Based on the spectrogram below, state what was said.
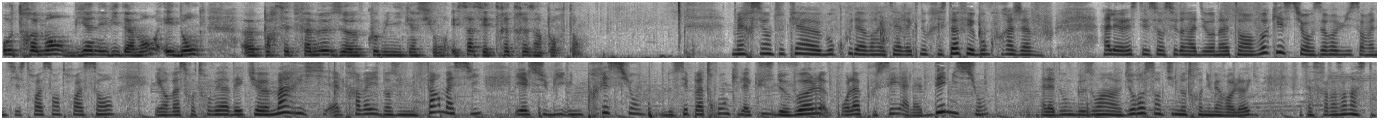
autrement, bien évidemment, et donc euh, par cette fameuse euh, communication. Et ça, c'est très très important. Merci en tout cas euh, beaucoup d'avoir été avec nous Christophe et bon courage à vous. Allez, restez sur Sud Radio, on attend vos questions 0826 300 300 et on va se retrouver avec Marie. Elle travaille dans une pharmacie et elle subit une pression de ses patrons qui l'accusent de vol pour la pousser à la démission. Elle a donc besoin du ressenti de notre numérologue et ça sera dans un instant.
